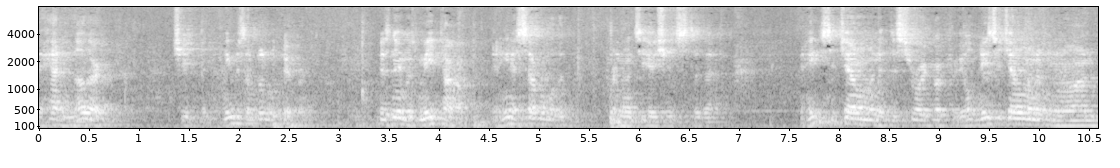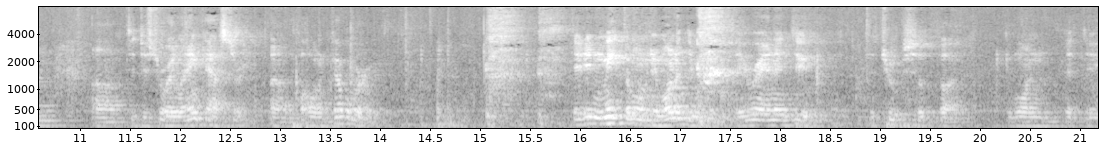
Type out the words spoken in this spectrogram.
they had another chieftain. He was a little different. His name was Metom, and he has several of the pronunciations to that. And he's the gentleman that destroyed Brookfield. He's the gentleman that went on uh, to destroy Lancaster uh, the following February. They didn't meet the one they wanted to meet. They ran into the troops of uh, the one that they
